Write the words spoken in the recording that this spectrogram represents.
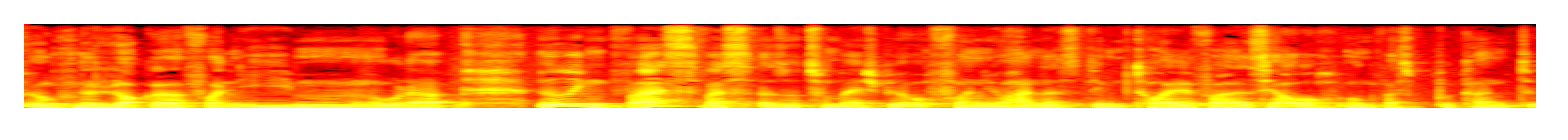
irgendeine Locke von ihm oder irgendwas, was also zum Beispiel auch von Johannes dem Täufer ist ja auch irgendwas bekannt,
